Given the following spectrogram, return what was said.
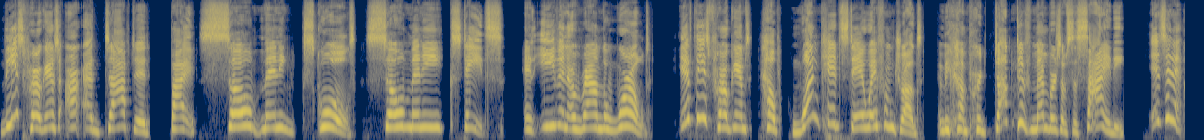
these programs are adopted by so many schools, so many states, and even around the world. If these programs help one kid stay away from drugs and become productive members of society, isn't it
